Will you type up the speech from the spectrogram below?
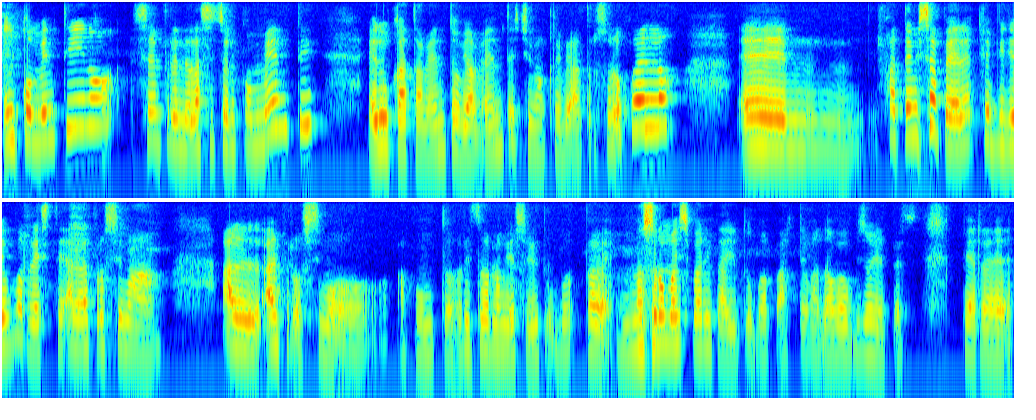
un commentino, sempre nella sezione commenti, educatamente ovviamente, ci mancherebbe altro solo quello. E, ehm, fatemi sapere che video vorreste alla prossima, al, al, prossimo appunto ritorno mio su YouTube. Vabbè, non sono mai sparita a YouTube a parte quando avevo bisogno per, per,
